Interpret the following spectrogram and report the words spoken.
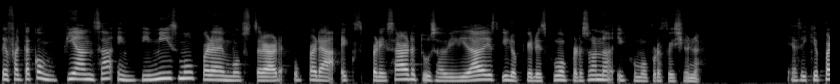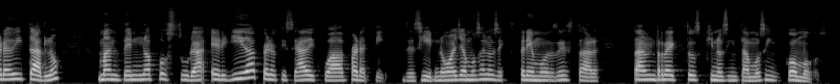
te falta confianza en ti mismo para demostrar o para expresar tus habilidades y lo que eres como persona y como profesional. Así que para evitarlo, mantén una postura erguida, pero que sea adecuada para ti. Es decir, no vayamos a los extremos de estar tan rectos que nos sintamos incómodos.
